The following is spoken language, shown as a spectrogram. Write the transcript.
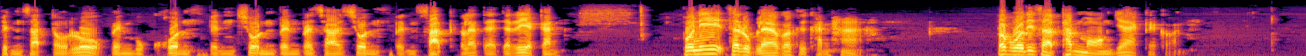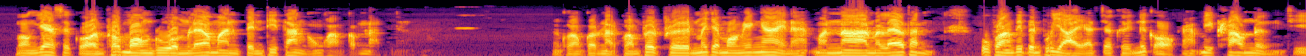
เป็นสัตว์โลก เป็นบุคคล เป็นชน เป็นประชาชน เป็นสัตว์ก็แล้วแต่จะเรียกกัน พวกนี้สรุปแล้วก็คือขันห้าพระโพธิสัตว์ท่านมองแยกแต่ก่อน มองแยกซะก่อน เพราะมองรวมแล้วมันเป็นที่ตั้งของความกำหนัดความกำหนัดความเพลิดเพลิน ไม่ใช่มองง่ายๆนะมันนานมาแล้วท่านผู้ฟังที่เป็นผู้ใหญ่อาจจะเคยนึกออกนะมีคราวหนึ่งที่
